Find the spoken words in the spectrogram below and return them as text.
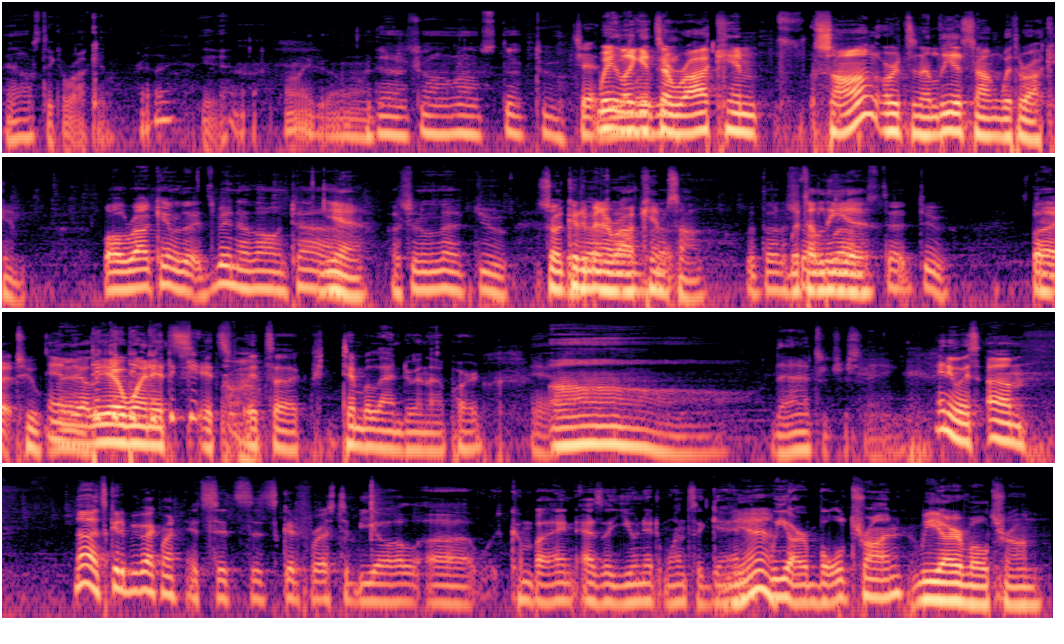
Yeah, I was thinking Rakim. Really? Yeah. Oh my god. That's on step two. Jet Wait, Li like it's a movie. Rakim song or it's an Aaliyah song with Rakim? Well, Rock Rakim, it's been a long time. Yeah. I should have let you So it could have been a Without Rakim song. without a With strong Aaliyah. rhyme step. But too. And Yeah. the Aaliyah one, it's it's it's a uh, Timbaland doing that part. yeah. Oh, that's what you're saying. Anyways, um, no, it's good to be back, man. It's it's it's good for us to be all uh combined as a unit once again. Yeah. We are Voltron. We are Voltron.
